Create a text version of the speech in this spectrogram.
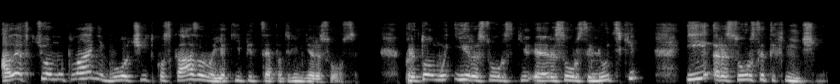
Але в цьому плані було чітко сказано, які під це потрібні ресурси. При тому і ресурси, ресурси людські, і ресурси технічні.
